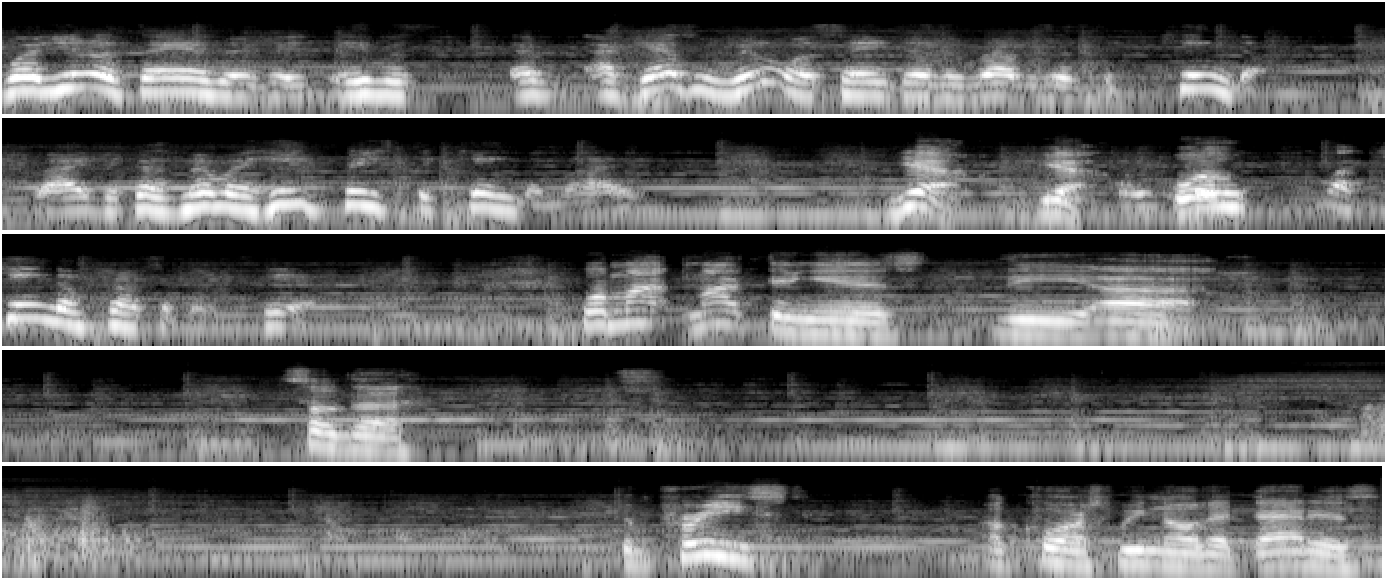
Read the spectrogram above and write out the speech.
Well, you know the thing is, if it, it was, I guess we really want to say does it represent the kingdom, right? Because remember he preached the kingdom, right? Yeah, yeah. Well- So, kingdom principles here. Well, my my thing is the uh so the the priest, of course, we know that that is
